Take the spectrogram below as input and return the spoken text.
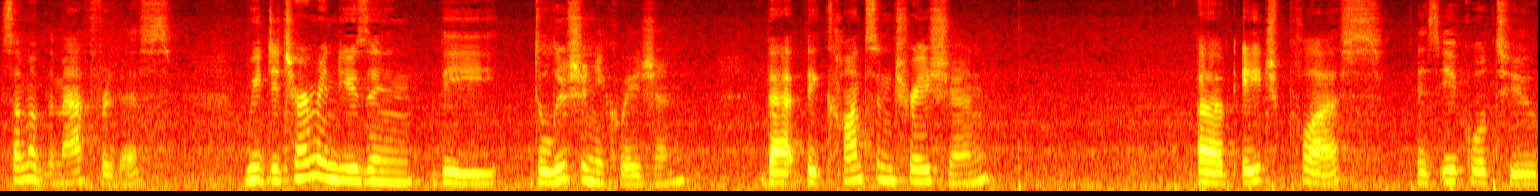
some of the math for this. We determined using the dilution equation that the concentration of H plus is equal to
